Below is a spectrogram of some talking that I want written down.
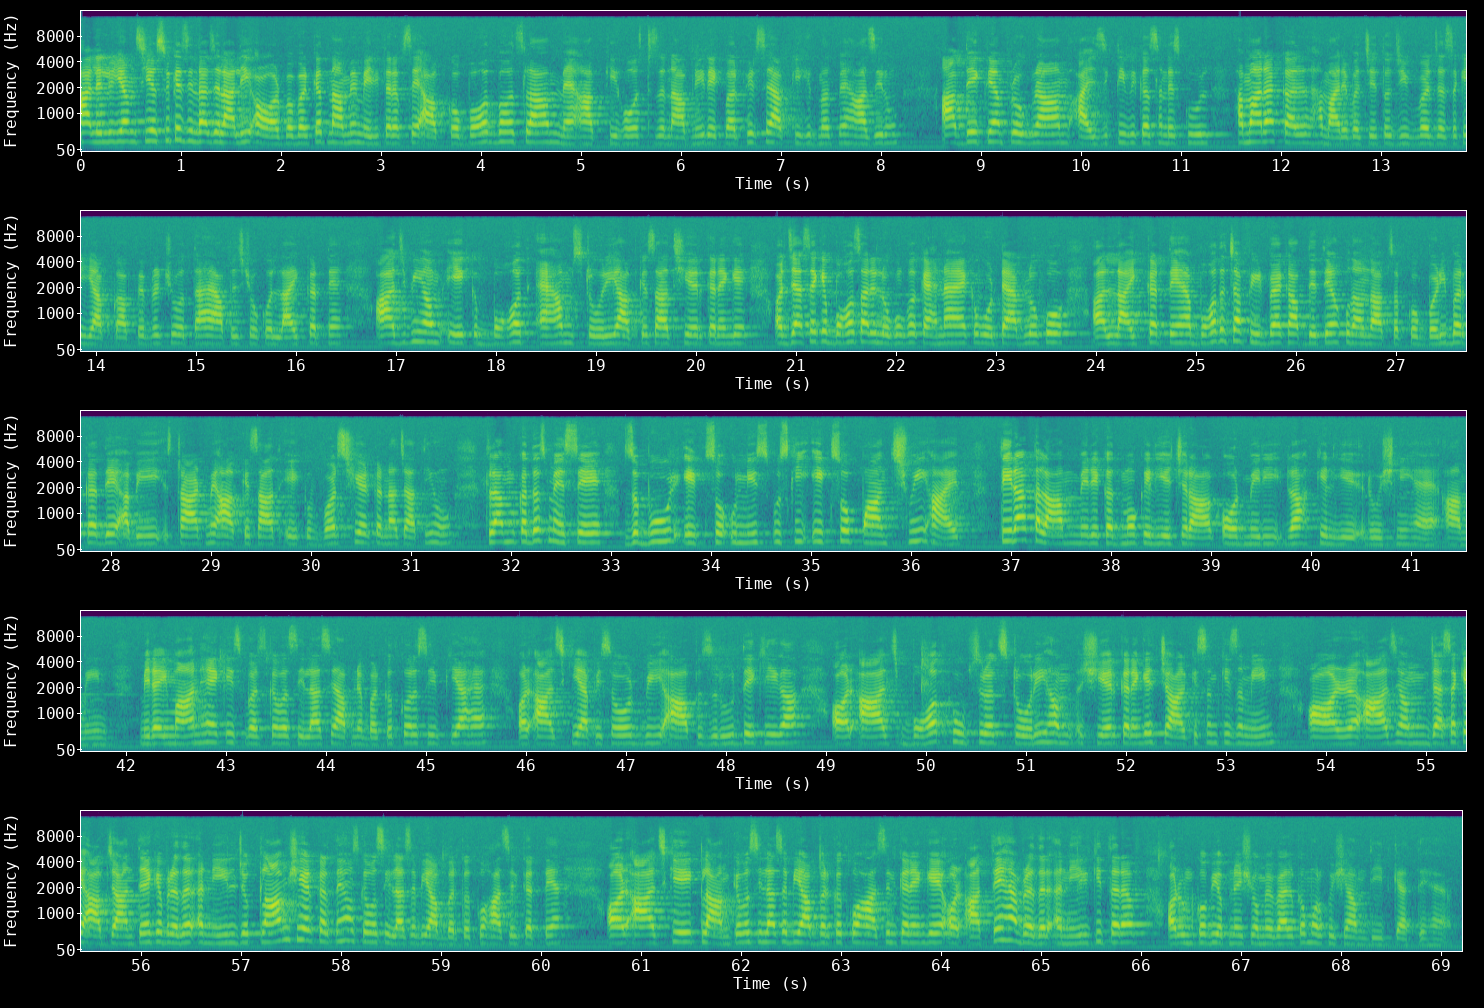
Hallelujah. मसीह यसु के ज़िंदा जलाली और बबरकत नाम में मेरी तरफ़ से आपको बहुत बहुत सलाम। मैं आपकी होस्ट जनाब नीर। एक बार फिर से आपकी खिदमत में हाजिर हूँ। आप देख रहे हैं प्रोग्राम आइजिक टीवी का संडे स्कूल हमारा कल हमारे बच्चे तो जीवर जैसे कि ये आपका फेवरेट शो होता है, आप इस शो को लाइक करते हैं। आज भी हम एक बहुत अहम स्टोरी आपके साथ शेयर करेंगे। और जैसे कि बहुत सारे लोगों का कहना है कि वो टैबलों को लाइक करते हैं। बहुत अच्छा फीडबैक आप देते हैं। खुदा आप सबको बड़ी बरकत दे। अभी स्टार्ट में आपके साथ एक वर्स शेयर करना चाहती हूँ। कलाम मुकदस में से ज़बूर 119 उसकी 105वीं आयत। तेरा कलाम मेरे कदमों के लिए चिराग और मेरी राह के लिए रोशनी है। आमीन। मेरा ईमान है कि इस वर्ष का वसीला से आपने बरकत को रिसीव किया है और आज की एपिसोड भी आप ज़रूर देखिएगा। और आज बहुत खूबसूरत स्टोरी हम शेयर करेंगे चार किस्म की ज़मीन। और आज हम, जैसा कि आप जानते हैं कि ब्रदर अनिल जो कलाम शेयर करते हैं, उसके वसीला से भी आप बरकत को हासिल करते हैं। और आज के कलाम के वसीला से भी आप बरकत को हासिल करेंगे और आते हैं ब्रदर अनिल की तरफ़ और उनको भी अपने शो में वेलकम और खुश आमदीद कहते हैं।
